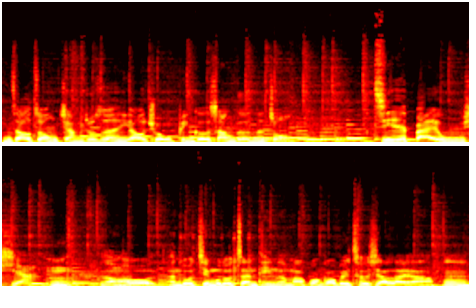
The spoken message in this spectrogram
你知道这种奖就是很要求品格上的那种洁白无瑕。嗯，然后很多节目都暂停了嘛，广告被撤下来啊。嗯，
